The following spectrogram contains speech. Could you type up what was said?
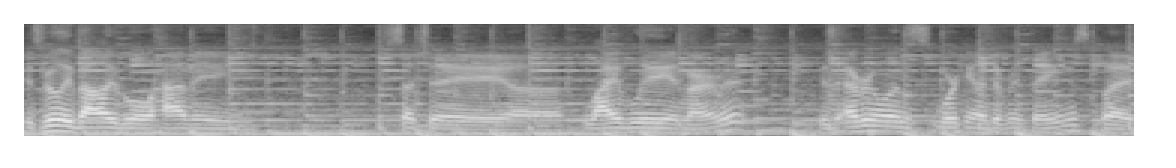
It's really valuable having such a uh, lively environment because everyone's working on different things, but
